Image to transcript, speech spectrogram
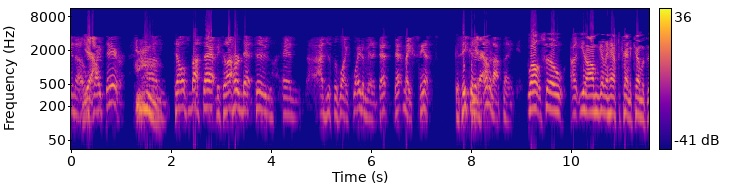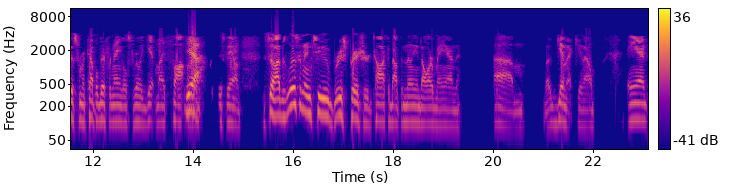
You know, Yeah. right there. um, tell us about that because I heard that too, and I just was like, wait a minute, that that makes sense because he could have Yeah. done it. I think. Well, so uh, you know, I'm going to have to kind of come at this from a couple different angles to really get my thought. Yeah. this down. So I was listening to Bruce Prichard talk about the Million Dollar Man um, gimmick, you know, and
